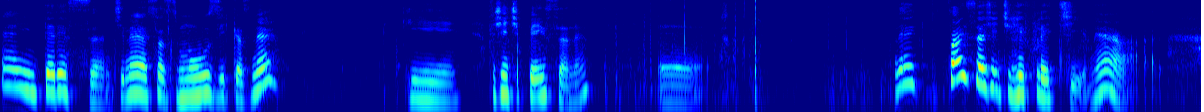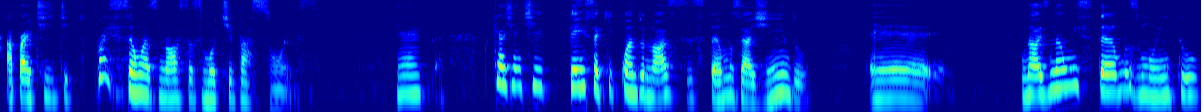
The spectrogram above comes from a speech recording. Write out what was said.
É interessante, né? Essas músicas, né? Que a gente pensa, né? É, né? Faz a gente refletir, né? A partir de quais são as nossas motivações, né? Porque a gente pensa que quando nós estamos agindo, é, nós não estamos muito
